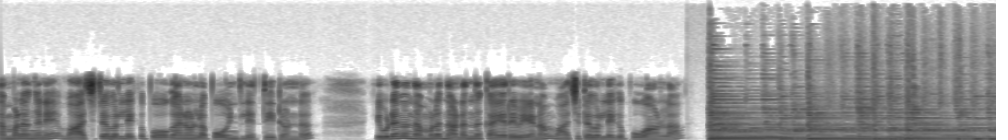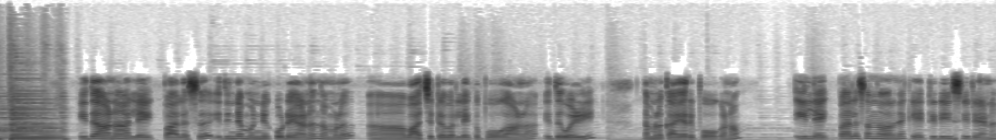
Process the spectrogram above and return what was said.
നമ്മളങ്ങനെ വാച്ച് ടവറിലേക്ക് പോകാനുള്ള പോയിന്റിൽ എത്തിയിട്ടുണ്ട്. ഇവിടെ നിന്ന് നമ്മൾ നടന്ന് കയറി വേണം വാച്ച് ടവറിലേക്ക് പോകാനുള്ള. ഇതാണ് ആ ലേക്ക് പാലസ്. ഇതിന്റെ മുന്നിൽ കൂടെയാണ് നമ്മൾ വാച്ച് ടവറിലേക്ക് പോകാനുള്ള ഇതുവഴി നമ്മൾ കയറി പോകണം. ഈ ലേക്ക് പാലസ് എന്ന് പറഞ്ഞാൽ കെ ടി ഡി സിയുടെയാണ്.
